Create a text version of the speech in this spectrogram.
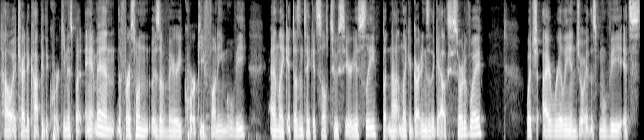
how I tried to copy the quirkiness, but Ant Man, the first one, is a very quirky, funny movie. And like it doesn't take itself too seriously, but not in like a Guardians of the Galaxy sort of way, which I really enjoy this movie. It's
